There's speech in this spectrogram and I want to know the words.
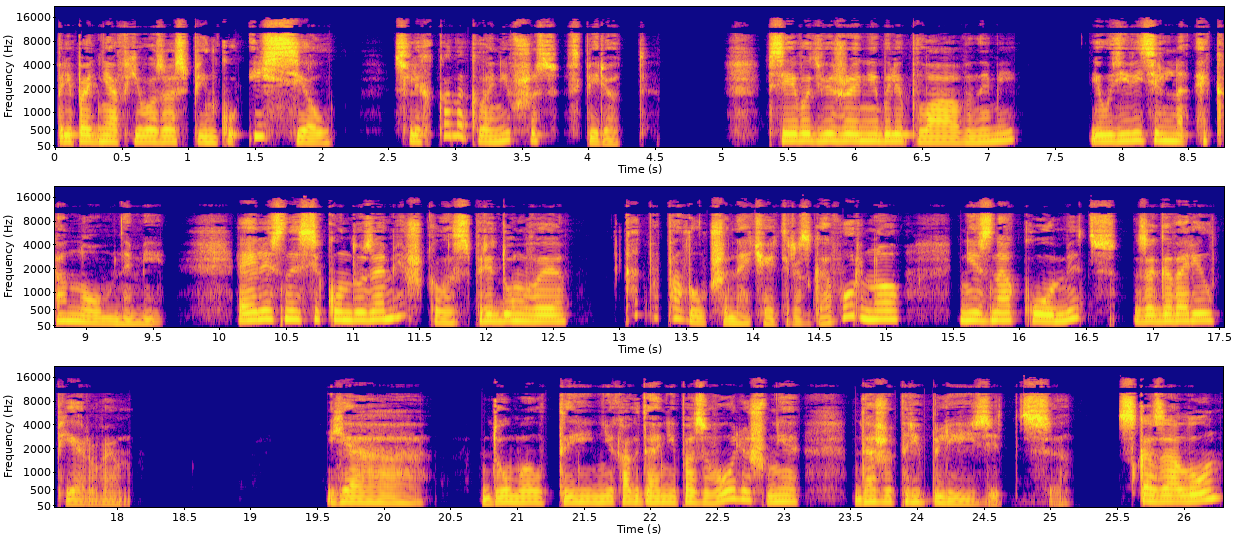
приподняв его за спинку, и сел, слегка наклонившись вперед. Все его движения были плавными и удивительно экономными. Элис на секунду замешкалась, придумывая, как бы получше начать разговор, но незнакомец заговорил первым. «Я думал, ты никогда не позволишь мне даже приблизиться», — сказал он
